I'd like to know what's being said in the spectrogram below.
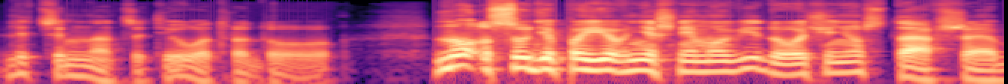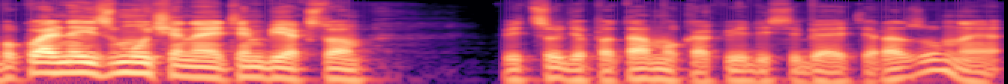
лет семнадцати от роду. Но, судя по ее внешнему виду, очень уставшая, буквально измученная этим бегством. Ведь, судя по тому, как вели себя эти разумные,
